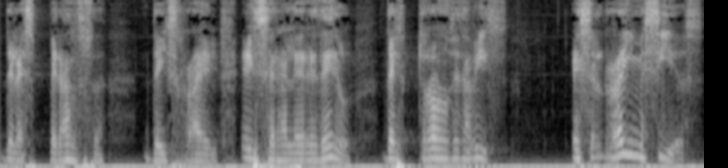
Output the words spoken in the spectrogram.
de la esperanza de Israel. Él será el heredero del trono de David. Es el rey Mesías.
